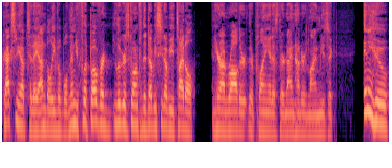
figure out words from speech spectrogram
cracks me up today. Unbelievable. Then you flip over and Luger's going for the WCW title, and here on Raw, they're, they're playing it as their 900 line music. Anywho,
